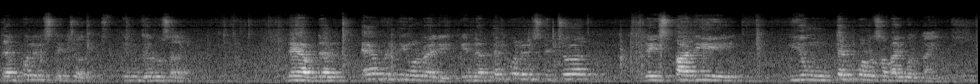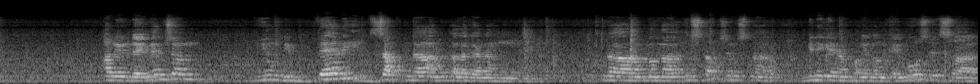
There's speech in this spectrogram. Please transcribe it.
Temple Institute in Jerusalem. They have done everything already. In the Temple Institute, they study yung temple sa Bible times. Ano yung dimension? Yung the very exact na ano talaga ng na mga instructions na binigay ng Panginoon kay Moses sa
